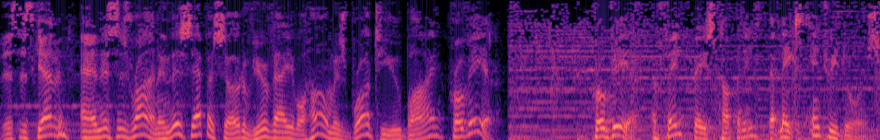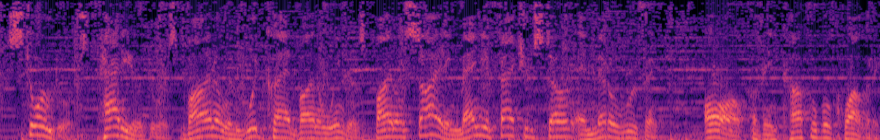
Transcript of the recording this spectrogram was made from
This is Kevin. And this is Ron. And this episode of Your Valuable Home is brought to you by Provia. Provia, a faith-based company that makes entry doors, storm doors, patio doors, vinyl and wood-clad vinyl windows, vinyl siding, manufactured stone, and metal roofing, all of incomparable quality.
